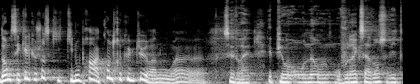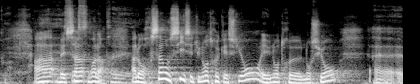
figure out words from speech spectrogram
Donc c'est quelque chose qui, nous prend à contre-culture à nous. Hein. C'est vrai. Et puis on, voudrait que ça avance vite. Quoi. Ah, mais ça, voilà. Alors ça aussi, c'est une autre question et une autre notion. Euh,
